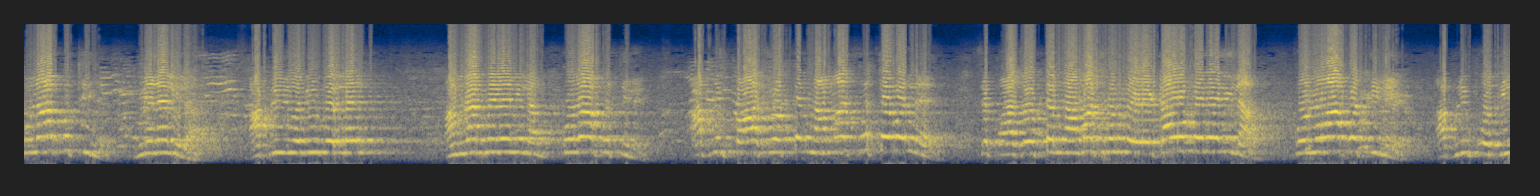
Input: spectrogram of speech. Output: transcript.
কোন আপত্তি নেই, মেনে নিলাম। আপনি নবী বললেন আমরা মেনে নিলাম কোন আপত্তি নেই আপনি পাঁচ ওয়াক্তের নামাজ পড়তে বললেন সে পাঁচ ওয়াক্তের নামাজ পড়বে এটাও মেনে নিলাম কোনো আপত্তি নেই আপনি প্রতি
